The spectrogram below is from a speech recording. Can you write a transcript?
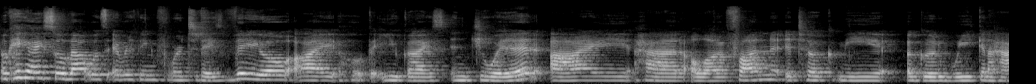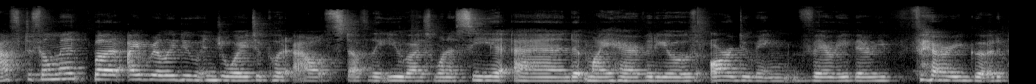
Okay guys, so that was everything for today's video. I hope that you guys enjoyed it. I had a lot of fun. It took me a good week and a half to film it, but I really do enjoy to put out stuff that you guys want to see and my hair videos are doing very, very, very good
